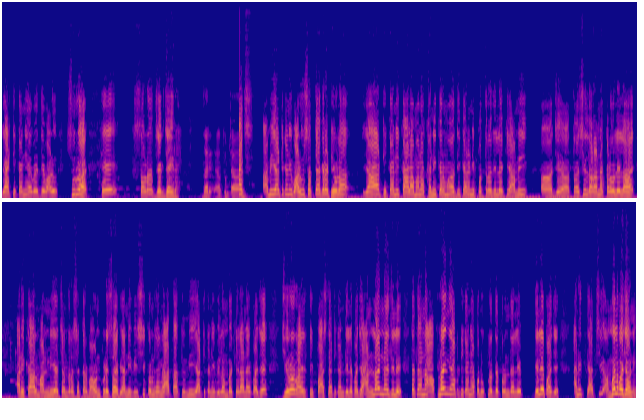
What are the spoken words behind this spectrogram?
या ठिकाणी अवैध वाळू सुरू आहे. हे सगळं जगजाहीर आहे. जर तुमच्या आज आम्ही या ठिकाणी वाळू सत्याग्रह ठेवला. या ठिकाणी काल आम्हाला खनिकर्म अधिकाऱ्यांनी पत्र दिलं की आम्ही जे तहसीलदारांना कळवलेलं आहे आणि काल माननीय चंद्रशेखर बावनकुळे साहेब यांनी विशी करून सांगितलं आता तुम्ही या ठिकाणी विलंब केला नाही पाहिजे. झिरो रॉयल्टी पास त्या ठिकाणी दिले पाहिजे. ऑनलाईन नाही दिले तर त्यांना ऑफलाईन या ठिकाणी आपण उपलब्ध करून दिले दिले पाहिजे. आणि त्याची अंमलबजावणी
